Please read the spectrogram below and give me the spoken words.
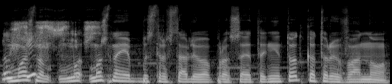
ну, можно, здесь... можно я быстро вставлю вопрос? А это не тот, который Вано?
